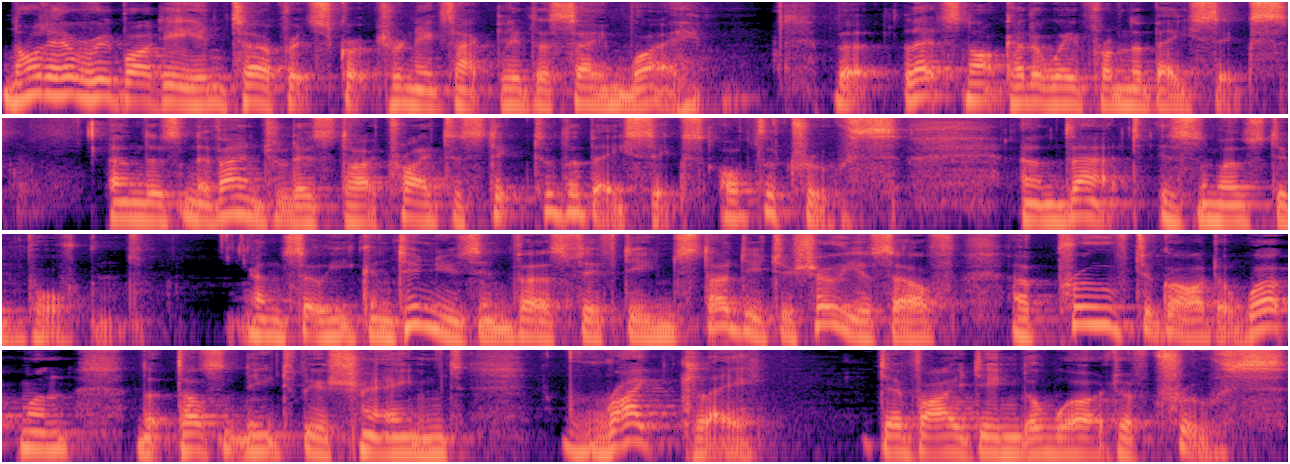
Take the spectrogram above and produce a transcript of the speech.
not everybody interprets Scripture in exactly the same way. But let's not get away from the basics. And as an evangelist, I try to stick to the basics of the truth, and that is the most important. And so he continues in verse 15 study to show yourself approved to God, a workman that doesn't need to be ashamed, rightly dividing the word of truth.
